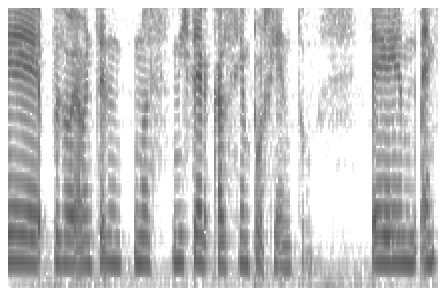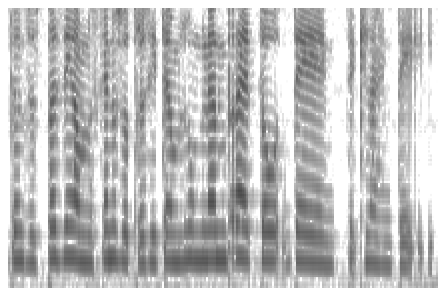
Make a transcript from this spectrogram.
eh, pues obviamente no es ni cerca al 100%. Em, entonces, pues digamos que nosotros sí tenemos un gran reto de, de, que la gente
